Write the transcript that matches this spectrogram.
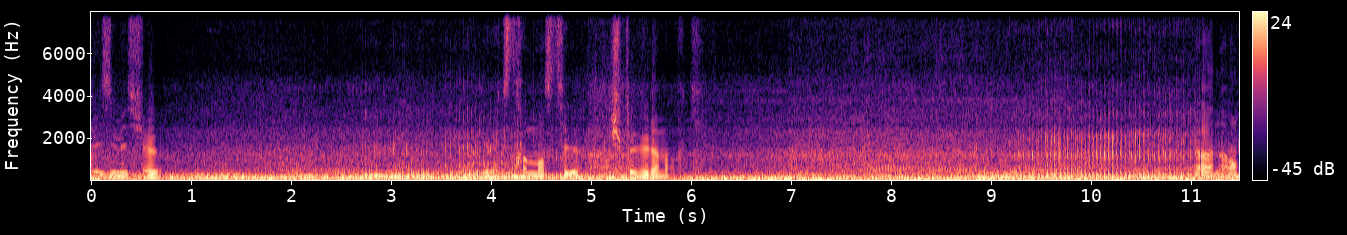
Allez-y messieurs, extrêmement stylé. J'ai pas vu la marque. Oh non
